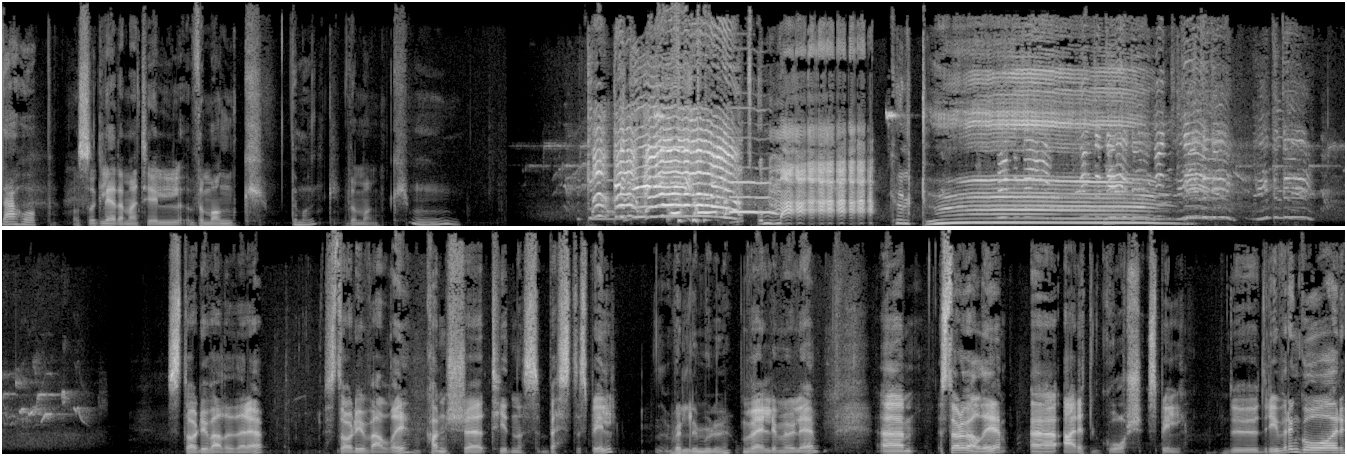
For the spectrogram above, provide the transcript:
Det er håp. Og så gleder jeg meg til The Monk. The Monk. The Monk. Kultur! Stardew Valley, dere. Stardew Valley, kanskje tidenes beste spill. Veldig mulig. Veldig mulig. Um, Stardew Valley uh, er et gårdsspill. Du driver en gård,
